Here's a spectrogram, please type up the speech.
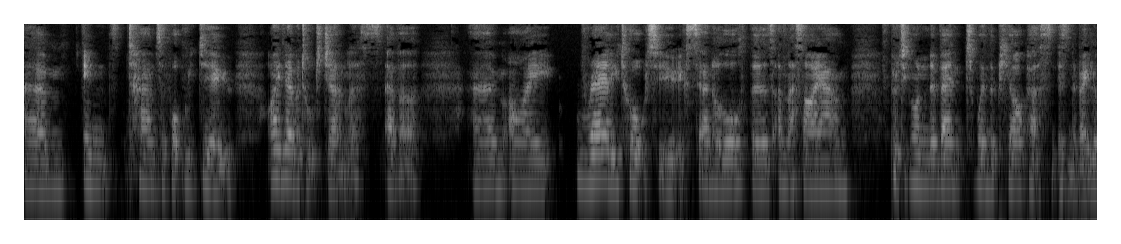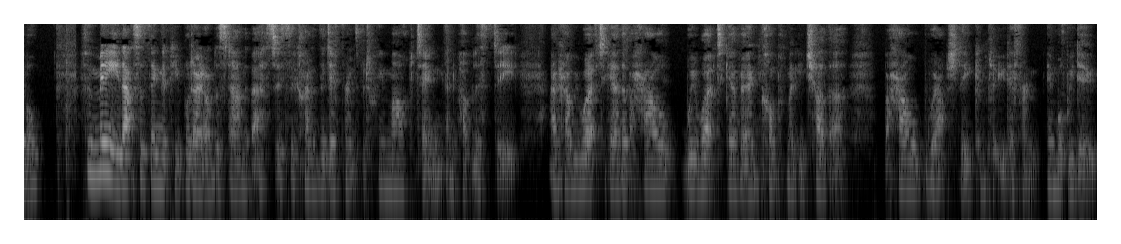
um, in terms of what we do. I never talk to journalists, ever. Um, I rarely talk to external authors unless I am putting on an event when the PR person isn't available. For me, that's the thing that people don't understand the best, It's the kind of the difference between marketing and publicity and how we work together, but how we work together and complement each other, but how we're actually completely different in what we do.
